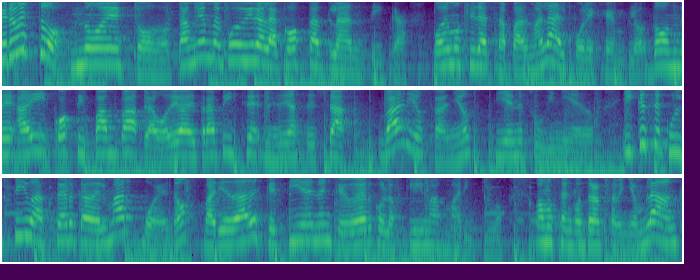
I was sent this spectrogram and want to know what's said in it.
Pero esto no es todo. También me puedo ir a la costa atlántica. Podemos ir a Chapadmalal, por ejemplo, donde ahí Costa y Pampa, la bodega de Trapiche, desde hace ya varios años tiene sus viñedos. ¿Y qué se cultiva cerca del mar? Bueno, variedades que tienen que ver con los climas marítimos. Vamos a encontrar Sauvignon Blanc,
